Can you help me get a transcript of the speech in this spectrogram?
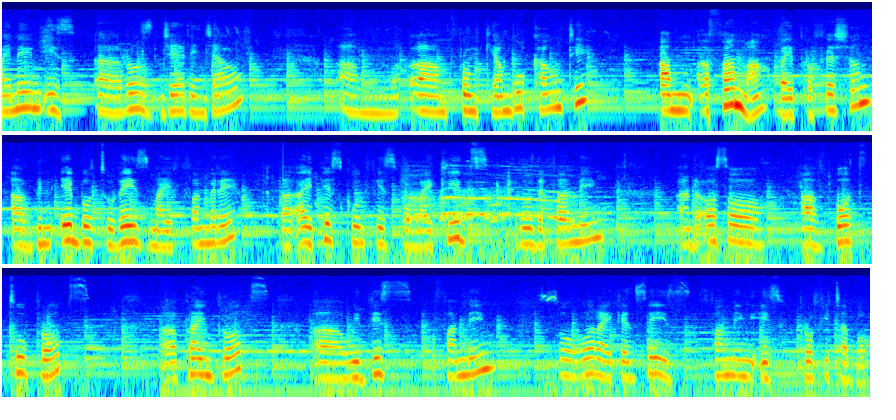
My name is uh, Rose Jerry Njao. I'm, I'm from Kiambu County. I'm a farmer by profession. I've been able to raise my family. Uh, I pay school fees for my kids through the farming. And also I've bought two plots, uh, prime plots uh, with this farming. So what I can say is farming is profitable.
